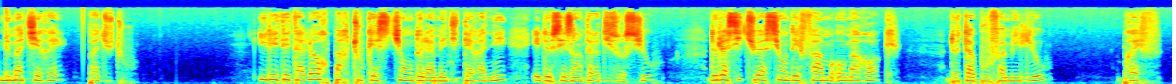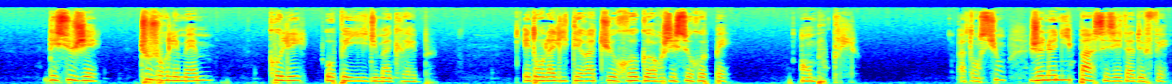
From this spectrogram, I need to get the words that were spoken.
ne m'attirait pas du tout. Il était alors partout question de la Méditerranée et de ses interdits sociaux, de la situation des femmes au Maroc, de tabous familiaux, bref, des sujets toujours les mêmes, collés au pays du Maghreb, et dont la littérature regorge et se repaît, en boucle. Attention, je ne nie pas ces états de fait.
